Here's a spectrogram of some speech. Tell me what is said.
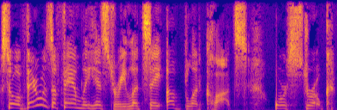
So if there was a family history, let's say, of blood clots or stroke,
